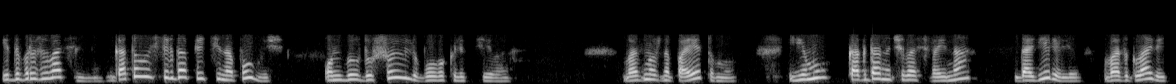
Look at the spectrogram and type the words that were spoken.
и доброжелательный, готовый всегда прийти на помощь, он был душой любого коллектива. Возможно, поэтому ему, когда началась война, доверили возглавить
